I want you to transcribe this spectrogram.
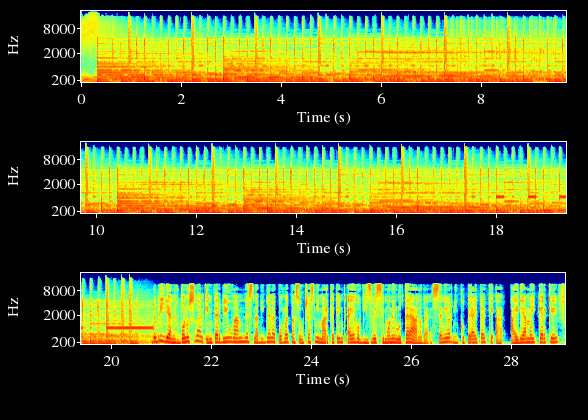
Mm-hmm. Dobrý den, v bonusovém interview vám dnes nabídneme pohled na současný marketing a jeho výzvy Simony Luteránové, seniorní copywriterky a idea makerky v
